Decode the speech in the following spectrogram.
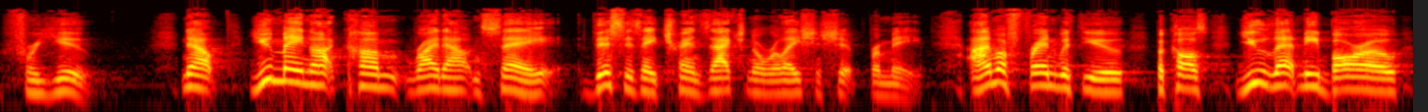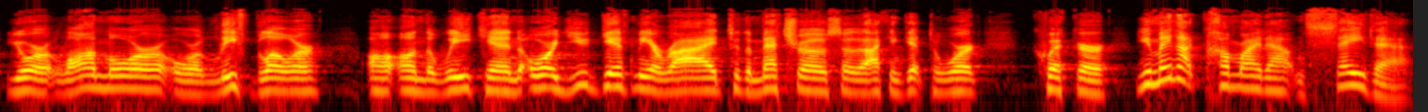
for you. Now, you may not come right out and say, this is a transactional relationship for me. I'm a friend with you because you let me borrow your lawnmower or leaf blower on the weekend, or you give me a ride to the metro so that I can get to work quicker. You may not come right out and say that,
